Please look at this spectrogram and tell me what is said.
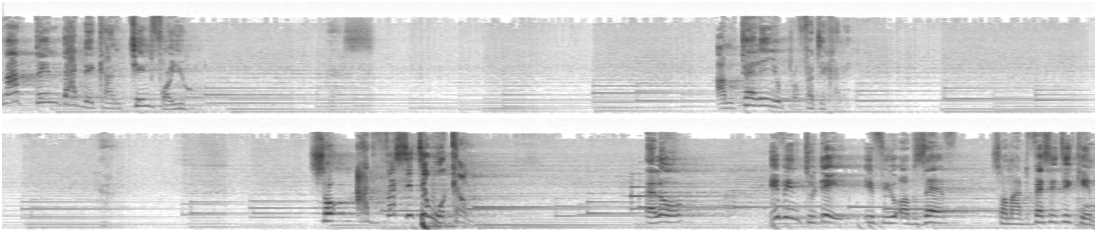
nothing that they can change for you. I'm telling you prophetically. So adversity will come. Hello? Even today, if you observe, some adversity came.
